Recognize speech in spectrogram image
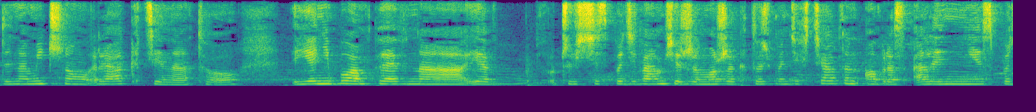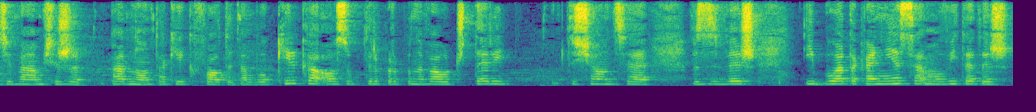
dynamiczną reakcję na to. Ja nie byłam pewna, ja oczywiście spodziewałam się, że może ktoś będzie chciał ten obraz, ale nie spodziewałam się, że padną takie kwoty. Tam było kilka osób, które proponowało 4 tysiące wzwyż i była taka niesamowita też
